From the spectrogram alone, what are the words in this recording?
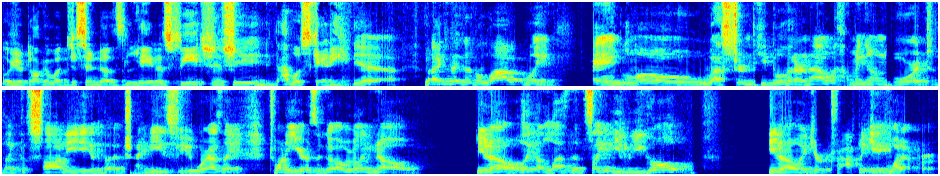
Oh, you're talking about Jacinda's latest speech? did she? That was scary. Yeah, but I there's a lot of like Anglo Western people that are now coming on board to like the Saudi and the Chinese view, whereas like 20 years ago we were like, no, you know, like unless it's like illegal, you know, like you're trafficking, whatever,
